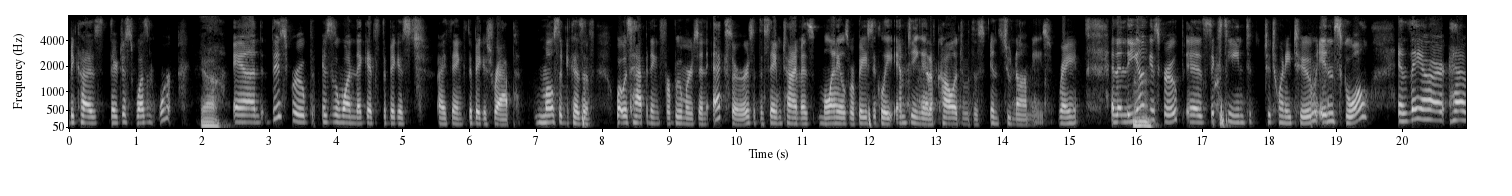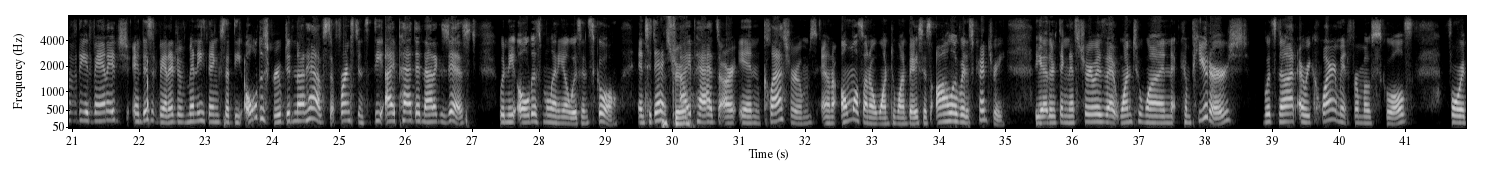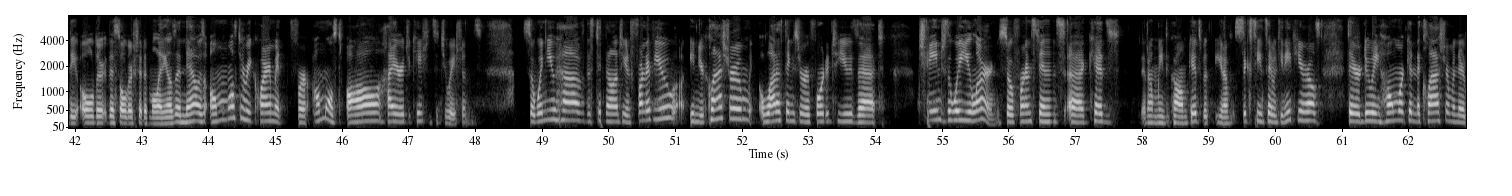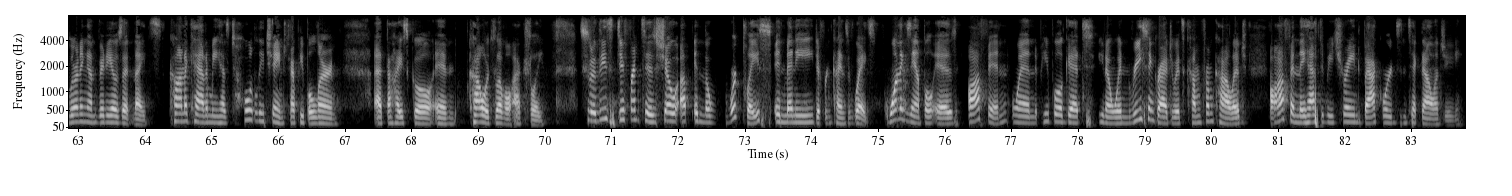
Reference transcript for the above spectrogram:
because there just wasn't work. Yeah. And this group is the one that gets the biggest, I think, the biggest rap, mostly because of what was happening for boomers and Xers at the same time as millennials were basically emptying out of college with this in tsunamis, right? And then the Mhm. youngest group is 16 to, to 22 in school. And they are have the advantage and disadvantage of many things that the oldest group did not have. So, for instance, the iPad did not exist when the oldest millennial was in school. And today, iPads are in classrooms and almost on a one to one basis all over this country. The other thing that's true is that one to one computers was not a requirement for most schools for the older this older set of millennials and now is almost a requirement for almost all higher education situations. So when you have this technology in front of you in your classroom, a lot of things are afforded to you that change the way you learn. So for instance, uh, kids I don't mean to call them kids, but you know, 16, 17, 18 year olds, they're doing homework in the classroom and they're learning on videos at nights. Khan Academy has totally changed how people learn at the high school and college level, actually. So these differences show up in the workplace in many different kinds of ways. One example is often when people get, you know, when recent graduates come from college, often they have to be trained backwards in technology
